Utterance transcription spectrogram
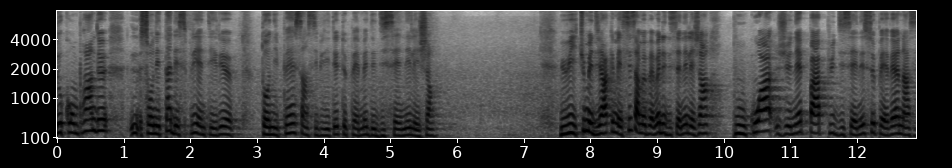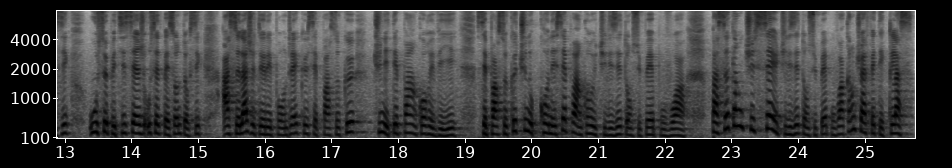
de comprendre son état d'esprit intérieur. Ton hypersensibilité te permet de discerner les gens. Oui, tu me diras que mais si ça me permet de discerner les gens, pourquoi je n'ai pas pu discerner ce pervers narcissique ou ce petit singe ou cette personne toxique? À cela, je te répondrai que c'est parce que tu n'étais pas encore éveillé. C'est parce que tu ne connaissais pas encore utiliser ton super pouvoir. Parce que quand tu sais utiliser ton super pouvoir, quand tu as fait tes classes,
